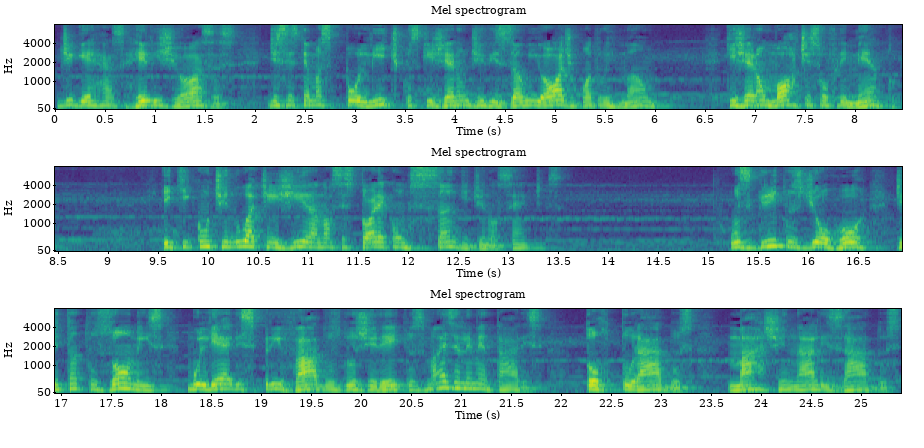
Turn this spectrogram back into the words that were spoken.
de guerras religiosas, de sistemas políticos que geram divisão e ódio contra o irmão, que geram morte e sofrimento, e que continua a atingir a nossa história com sangue de inocentes. Os gritos de horror de tantos homens, mulheres privados dos direitos mais elementares, torturados, marginalizados,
